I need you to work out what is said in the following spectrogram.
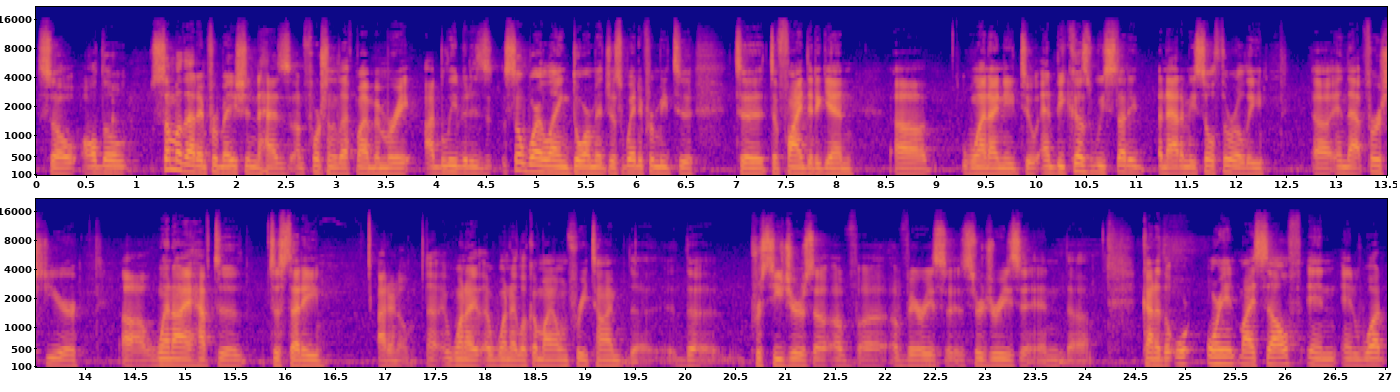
So, although some of that information has unfortunately left my memory, I believe it is somewhere laying dormant, just waiting for me to to to find it again uh, when I need to. And because we studied anatomy so thoroughly uh, in that first year, uh, when I have to to study, I don't know, uh, when I when I look at my own free time, the the procedures of uh, of various surgeries and uh, kind of the or- orient myself in in what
